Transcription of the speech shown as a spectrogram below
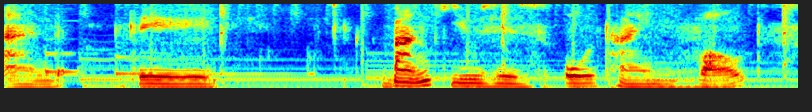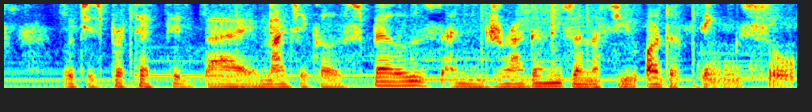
And the bank uses old time vaults which is protected by magical spells and dragons and a few other things. So,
